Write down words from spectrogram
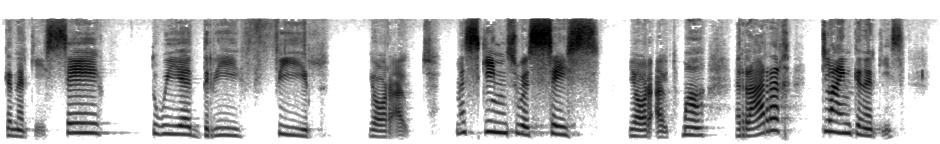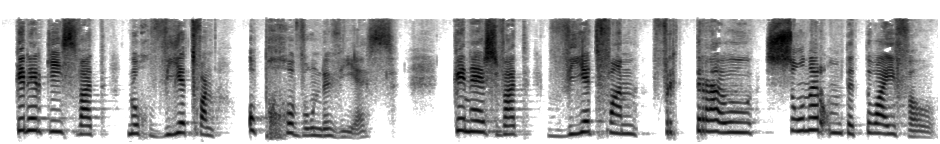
kindertjies, sê 2, 3, 4 jaar oud. Miskien so 6 jaar oud, maar regtig klein kindertjies. Kindertjies wat nog weet van opgewonde wees. Kinders wat weet van vertrou sonder om te twyfel.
